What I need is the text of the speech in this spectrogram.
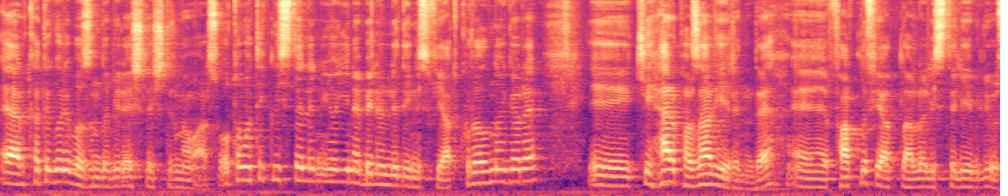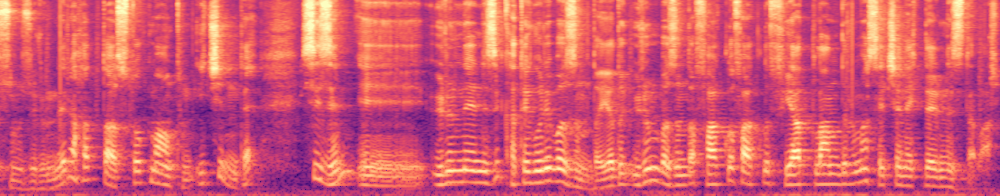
eğer kategori bazında bir eşleştirme varsa otomatik listeleniyor yine belirlediğiniz fiyat kuralına göre Ee, ki her pazar yerinde e, farklı fiyatlarla listeleyebiliyorsunuz ürünleri hatta stock mount'un içinde sizin e, ürünlerinizi kategori bazında ya da ürün bazında farklı farklı fiyatlandırma seçenekleriniz de var.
